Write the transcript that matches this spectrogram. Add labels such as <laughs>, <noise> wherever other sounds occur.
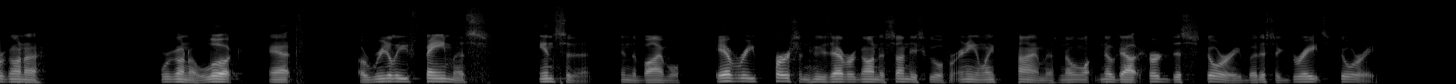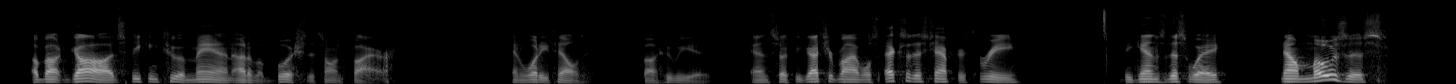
we're going to we're going to look at a really famous incident in the Bible. Every person who's ever gone to Sunday school for any length of time has no, no doubt heard this story, but it's a great story about God speaking to a man out of a bush that's on fire and what he tells him about who he is. And so, if you've got your Bibles, Exodus chapter 3 begins this way Now, Moses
